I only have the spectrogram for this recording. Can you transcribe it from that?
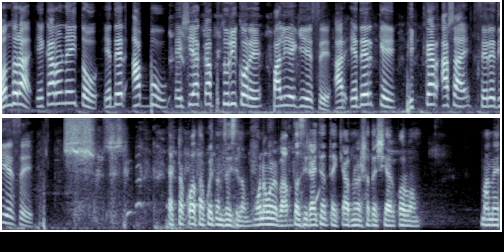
বন্ধুরা, এ কারণেই তো এদের আব্বু এশিয়া কাপ চুরি করে পালিয়ে গিয়েছে আর এদেরকে ভিক্ষার আশায় ছেড়ে দিয়েছে। একটা কথা কইতাম চাইছিলাম, মনে মনে ভাবতাছি রাইতের থেকে আপনার সাথে শেয়ার করবাম। মানে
